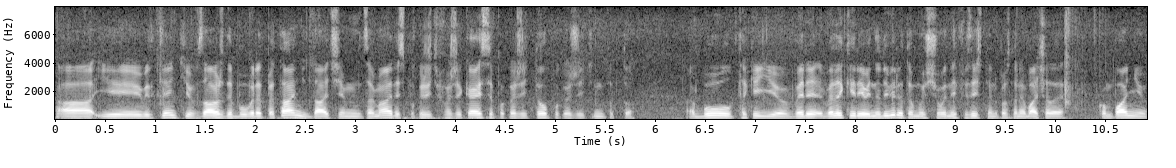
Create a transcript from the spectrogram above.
А, і від клієнтів завжди був ряд питань, да, чим займаєтесь, покажіть ваші кейси, покажіть то, покажіть. Ну, тобто, був такий великий рівень недовіри, тому що вони фізично просто не бачили компанію,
